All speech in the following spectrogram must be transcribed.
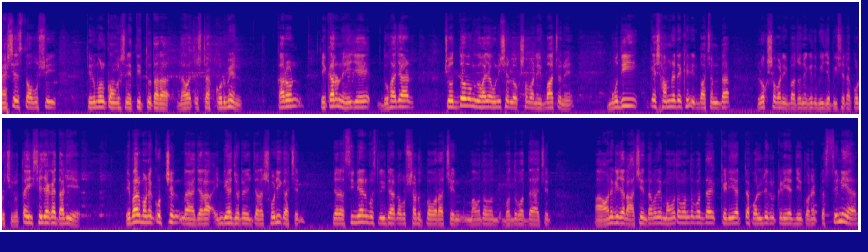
মেসেজ তো অবশ্যই তৃণমূল কংগ্রেস নেতৃত্ব তারা দেওয়ার চেষ্টা করবেন। কারণ এ কারণেই যে দু হাজার চোদ্দ এবং দু হাজার উনিশের লোকসভা নির্বাচনে মোদিকে সামনে রেখে নির্বাচনটা লোকসভা নির্বাচনে কিন্তু বিজেপি সেটা করেছিল। তাই সে জায়গায় দাঁড়িয়ে এবার মনে করছেন যারা ইন্ডিয়া জোটের যারা শরিক আছেন যারা সিনিয়র মোস্ট লিডার অবশ্য শরদ পাওয়ার আছেন, মমতা বন্দ্যোপাধ্যায় আছেন অনেকে যারা আছেন, তার মধ্যে মমতা বন্দ্যোপাধ্যায় কেরিয়ারটা পলিটিক্যাল কেরিয়ার যেহেতু অনেকটা সিনিয়র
